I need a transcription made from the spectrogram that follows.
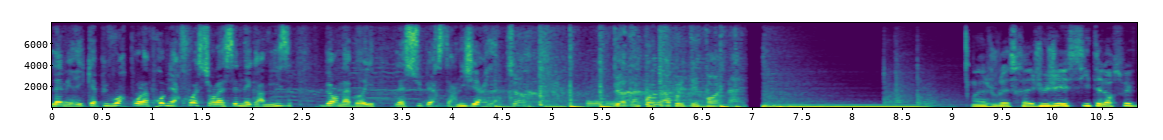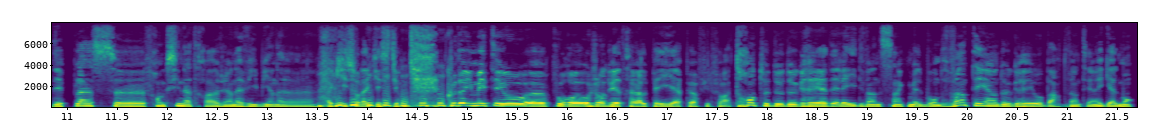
l'Amérique a pu voir pour la première fois sur la scène des Grammys Burna Boy, la superstar Je vous laisserai juger si Taylor Swift déplace euh, Frank Sinatra. J'ai un avis bien euh, acquis sur la question. Coup d'œil météo euh, pour aujourd'hui à travers le pays. À Perth, il fera 32 degrés, Adelaide 25, Melbourne 21 degrés, Hobart 21 également.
